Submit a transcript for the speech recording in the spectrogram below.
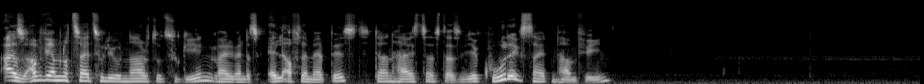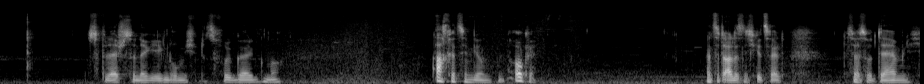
Also, aber wir haben noch Zeit zu Leonardo zu gehen, weil wenn das L auf der Map ist, dann heißt das, dass wir Codex-Zeiten haben für ihn. Das Flash so in der Gegend rum, ich habe das voll geil gemacht. Ach, jetzt sind wir unten. Okay. Das hat alles nicht gezählt. Das wäre so dämlich.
